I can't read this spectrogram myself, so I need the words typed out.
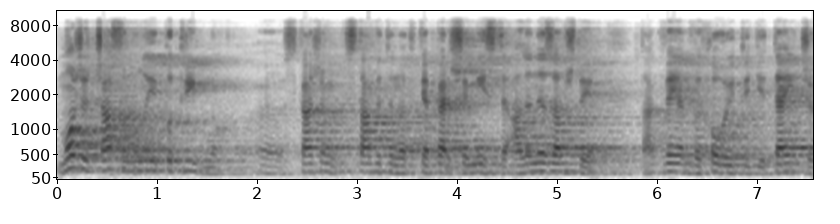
Може, часом воно і потрібно, е, скажімо, ставити на таке перше місце, але не завжди. Так, ви як виховуєте дітей чи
